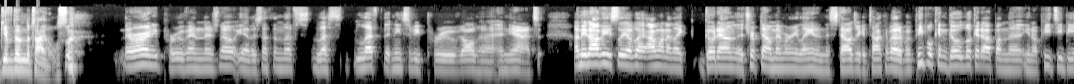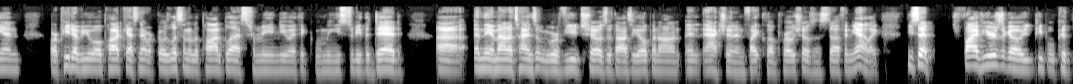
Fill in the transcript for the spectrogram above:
give them the titles. They're already proven. There's no yeah. There's nothing left less left that needs to be proved. All that and yeah, it's. I mean, obviously, I'm like I want to like go down the trip down memory lane and nostalgic and talk about it, but people can go look it up on the you know PTBN or PWO podcast network. Go listen to the Pod Blast from me and you. I think when we used to be the Dead, uh, and the amount of times that we reviewed shows with Aussie Open on in action and Fight Club Pro shows and stuff. And yeah, like you said, five years ago, people could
